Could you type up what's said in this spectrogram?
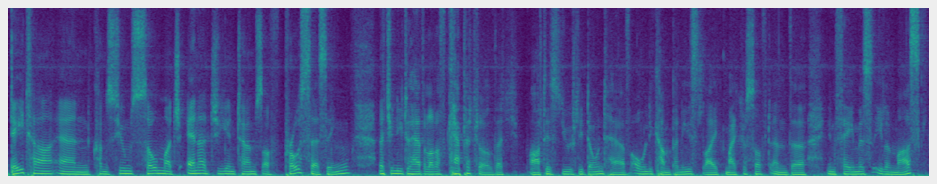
data and consumes so much energy in terms of processing that you need to have a lot of capital that artists usually don't have. Only companies like Microsoft and the infamous Elon Musk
